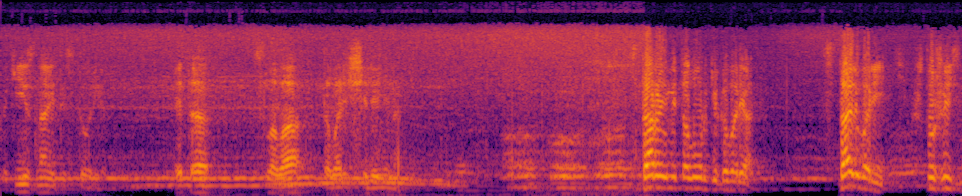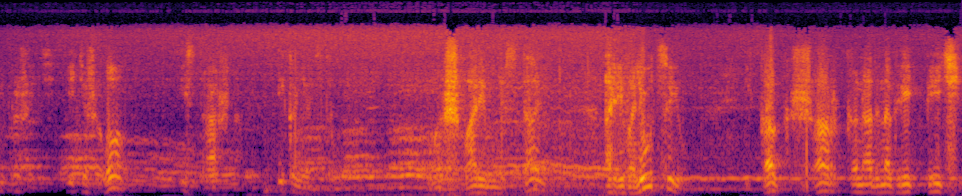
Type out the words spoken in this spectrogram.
какие знает история. Это слова товарища Ленина. Старые металлурги говорят, сталь варить, что жизнь прожить, и тяжело, и страшно, и конец трудно. Мы шварим не сталь, а революцию, и как жарко надо нагреть печи,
